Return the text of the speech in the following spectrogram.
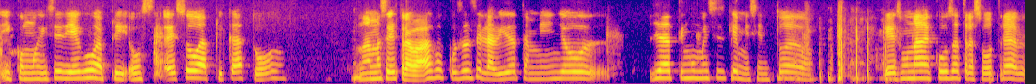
y como dice Diego, eso aplica a todo. Nada más el trabajo, cosas de la vida también. Yo ya tengo meses que me siento que es una cosa tras otra.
